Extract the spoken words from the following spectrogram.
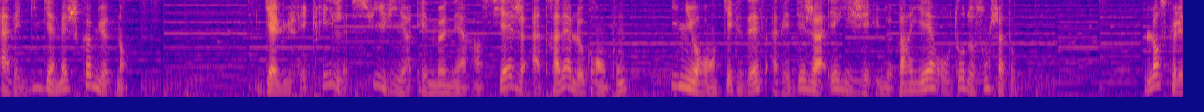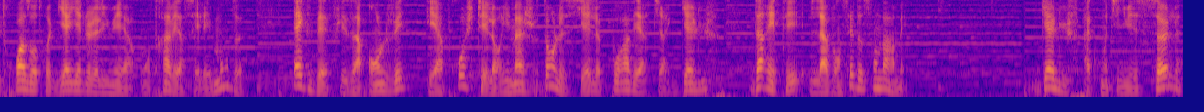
avec Gilgamesh comme lieutenant. Galuf et Krill suivirent et menèrent un siège à travers le grand pont, ignorant qu'Exdef avait déjà érigé une barrière autour de son château. Lorsque les trois autres guerriers de la lumière ont traversé les mondes, Exdef les a enlevés et a projeté leur image dans le ciel pour avertir Galuf d'arrêter l'avancée de son armée. Galuf a continué seul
